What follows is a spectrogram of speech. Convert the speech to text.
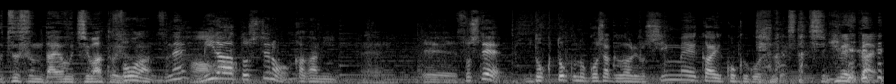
映すんだようちはという。そうなんですね。はあ。ミラーとしての鏡、ええ。ーそして独特の語釈がある新明解国語辞典。ー新明会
